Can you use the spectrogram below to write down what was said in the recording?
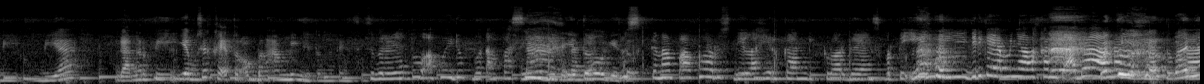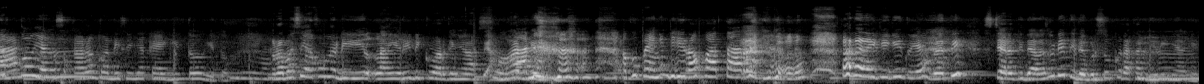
di, dia nggak ngerti ya maksudnya kayak terombang ambing gitu ngerti sih sebenarnya tuh aku hidup buat apa sih Nah, gitu kan itu, ya. gitu. terus kenapa aku harus dilahirkan di keluarga yang seperti ini jadi kayak menyalahkan keadaan Betul, akhirnya tuh banyak kan. tuh yang sekarang kondisinya kayak gitu gitu. Iya. Kenapa sih aku nggak dilahiri di keluarganya Raffi Ahmad? Gitu. aku pengen jadi Rafathar kan ada kayak gitu ya. Berarti secara tidak langsung dia tidak bersyukur akan dirinya gitu.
